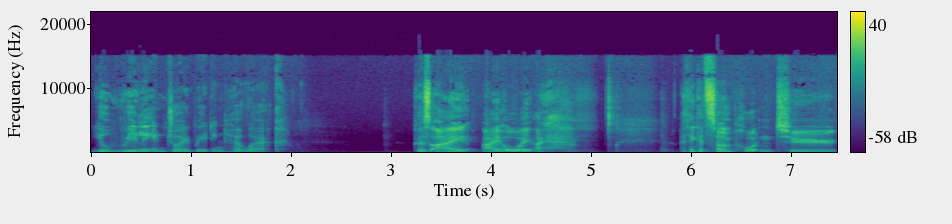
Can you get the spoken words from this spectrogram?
you'll really enjoy reading her work. because I I always I, I think it's so important to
